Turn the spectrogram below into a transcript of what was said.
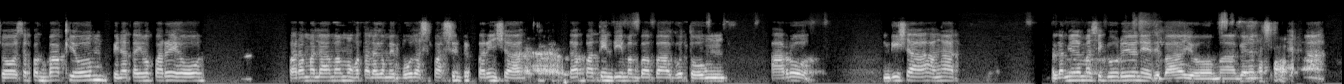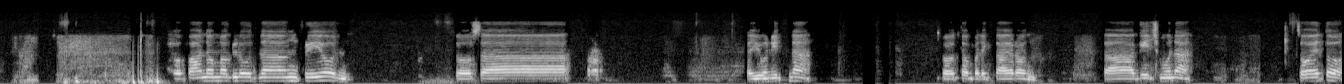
So sa pag-vacuum, pinatay mo pareho para malaman mo kung talaga may butas pa, pa rin siya, dapat hindi magbabago tong araw. Hindi siya angat. Alam niyo naman siguro yun eh, di ba? Yung mga ganun na sistema. So, paano mag-load ng Freon? So, sa sa unit na. So, ito, balik tayo ron. Sa gauge muna. So, ito,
